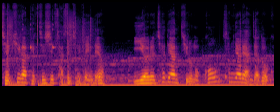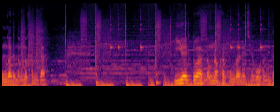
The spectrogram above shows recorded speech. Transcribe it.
제 키가 174cm인데요. 2열을 최대한 뒤로 놓고 3열에 앉아도 공간은 넉넉합니다. 2열 또한 넉넉한 공간을 제공합니다.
